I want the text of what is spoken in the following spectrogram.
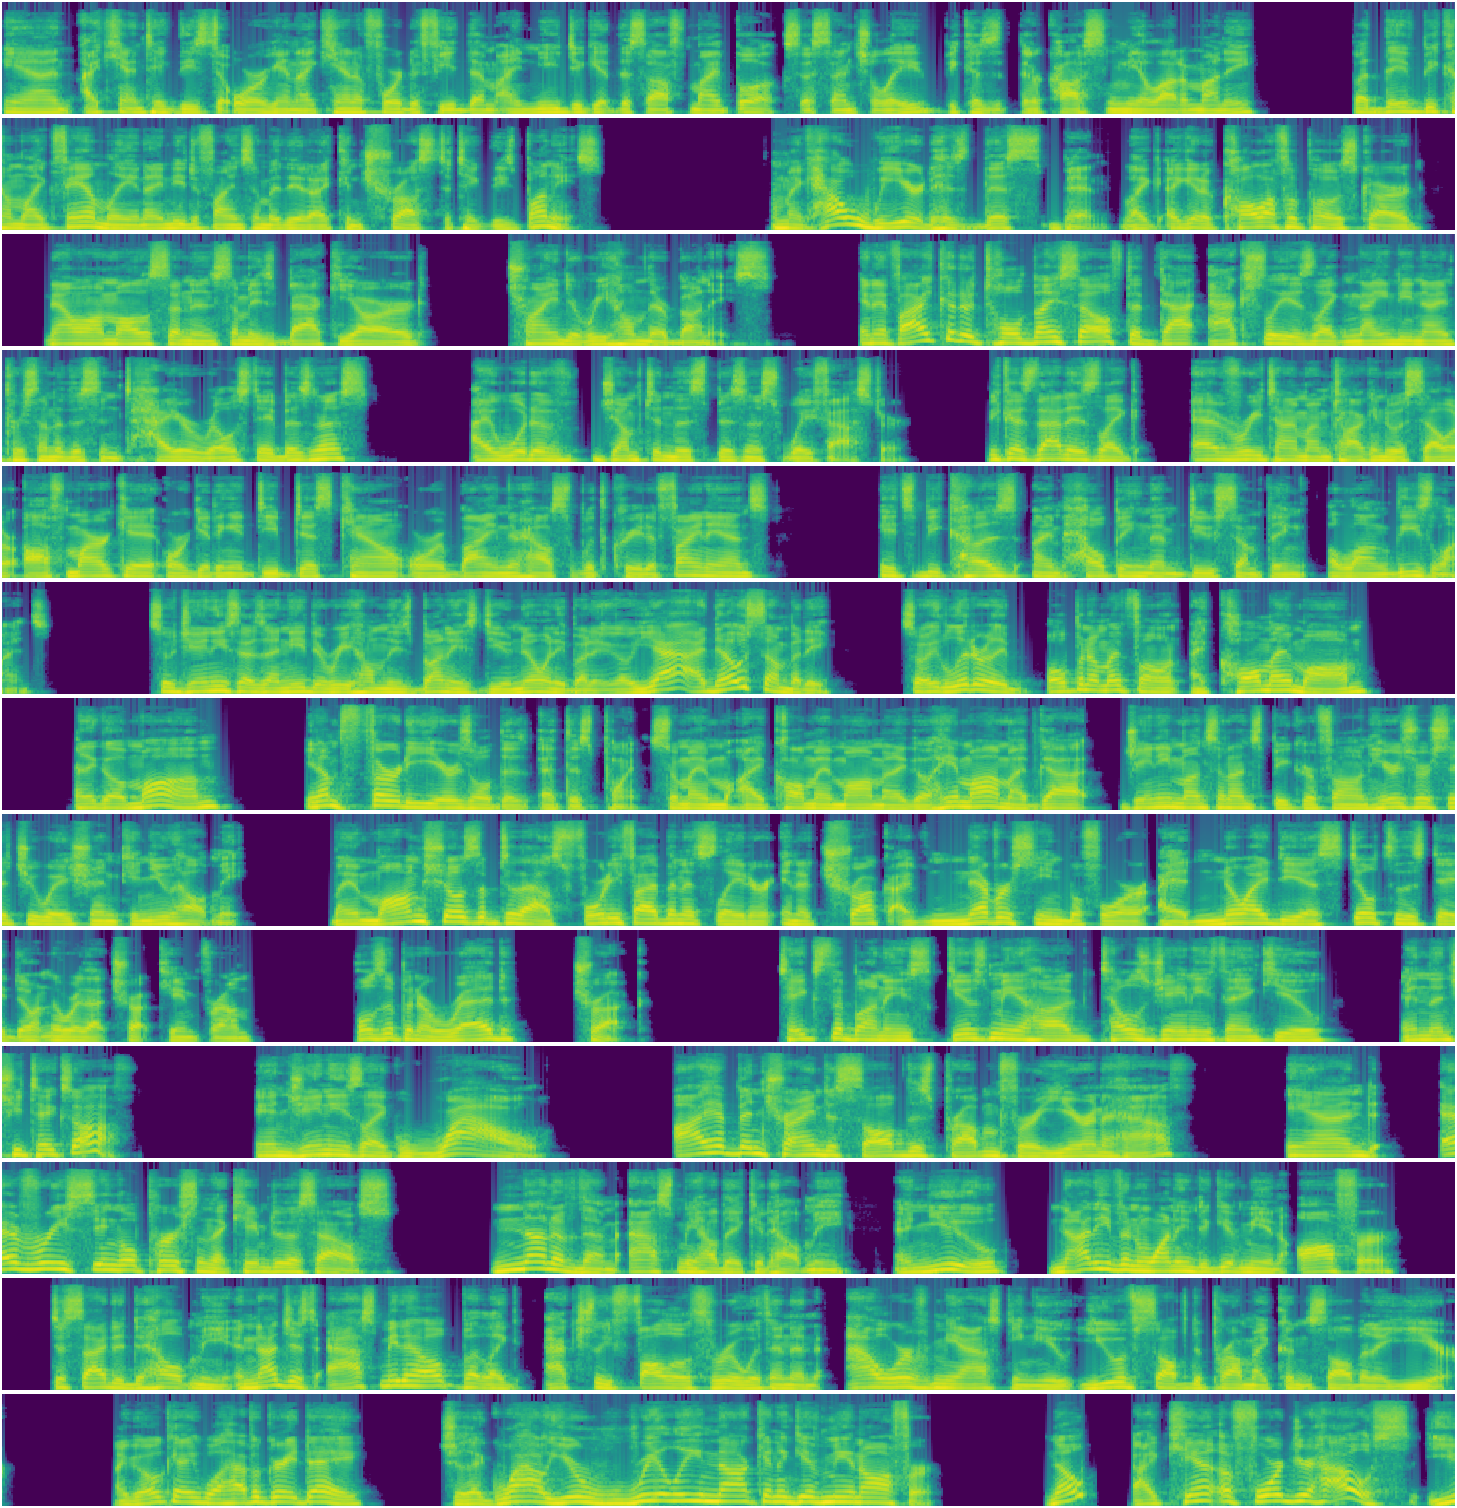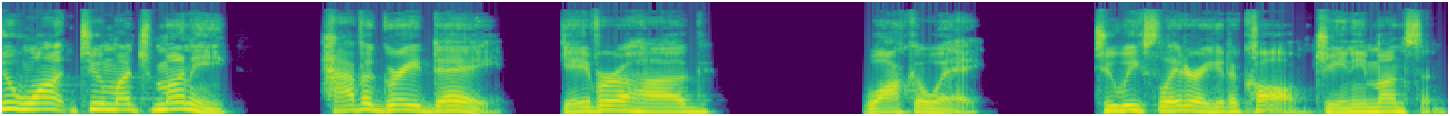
And I can't take these to Oregon. I can't afford to feed them. I need to get this off my books essentially because they're costing me a lot of money but they've become like family and I need to find somebody that I can trust to take these bunnies. I'm like, how weird has this been? Like, I get a call off a postcard. Now I'm all of a sudden in somebody's backyard trying to rehome their bunnies. And if I could have told myself that that actually is like 99% of this entire real estate business, I would have jumped in this business way faster because that is like every time I'm talking to a seller off market or getting a deep discount or buying their house with creative finance, it's because I'm helping them do something along these lines. So Janie says, I need to rehome these bunnies. Do you know anybody? I go, yeah, I know somebody. So I literally open up my phone. I call my mom and I go, mom, you know, I'm 30 years old at this point. So my, I call my mom and I go, hey, mom, I've got Janie Munson on speakerphone. Here's her situation. Can you help me? My mom shows up to the house 45 minutes later in a truck I've never seen before. I had no idea. Still to this day, don't know where that truck came from. Pulls up in a red truck, takes the bunnies, gives me a hug, tells Janie thank you, and then she takes off. And Janie's like, wow, I have been trying to solve this problem for a year and a half. And every single person that came to this house, none of them asked me how they could help me. And you, not even wanting to give me an offer, decided to help me and not just ask me to help, but like actually follow through within an hour of me asking you. You have solved a problem I couldn't solve in a year. I go, okay, well, have a great day. She's like, wow, you're really not going to give me an offer. Nope, I can't afford your house. You want too much money. Have a great day. Gave her a hug, walk away. Two weeks later, I get a call Janie Munson.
